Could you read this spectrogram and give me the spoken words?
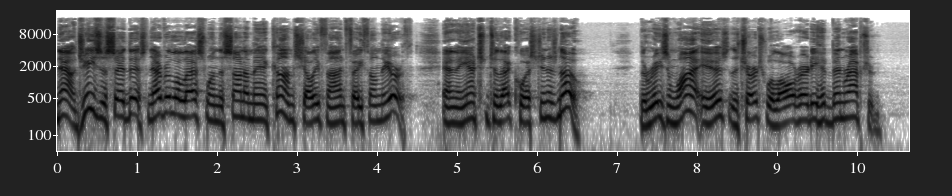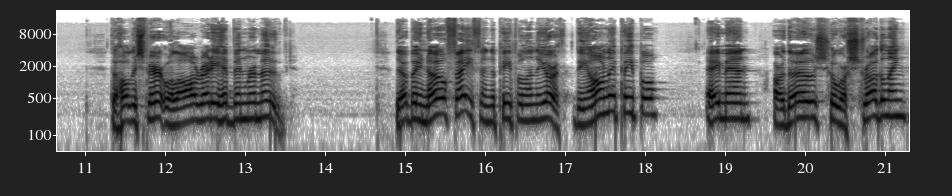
Now, Jesus said this, Nevertheless, when the Son of Man comes, shall He find faith on the earth? And the answer to that question is no. The reason why is the church will already have been raptured. The Holy Spirit will already have been removed. There'll be no faith in the people in the earth. The only people, amen, are those who are struggling,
